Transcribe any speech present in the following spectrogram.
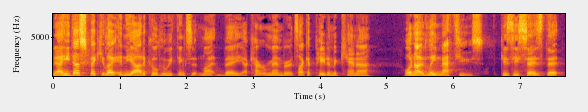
Now he does speculate in the article who he thinks it might be. I can't remember. It's like a Peter McKenna, or no, Leigh Matthews, because he says that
